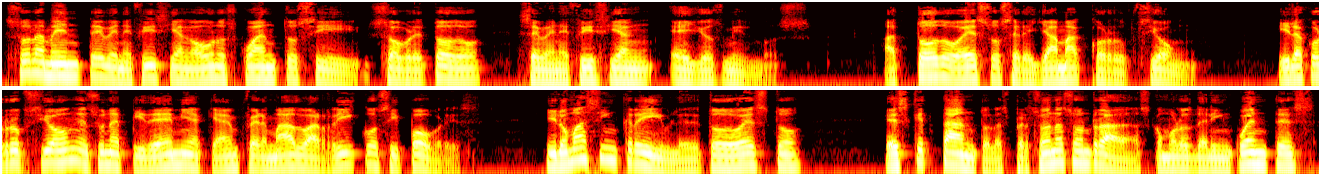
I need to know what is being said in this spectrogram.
solamente benefician a unos cuantos y, sobre todo, se benefician ellos mismos. A todo eso se le llama corrupción, y la corrupción es una epidemia que ha enfermado a ricos y pobres. Y lo más increíble de todo esto es que tanto las personas honradas como los delincuentes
